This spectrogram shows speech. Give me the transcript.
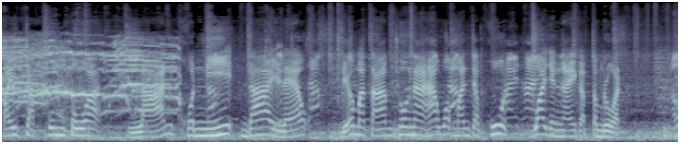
ไปจับกุมตัว หลานคนนี้ได้แล้ว เดี๋ยวมาตามช่วงหน้าฮะว่ามันจะพูดว่ายังไงกับตำรวจ เอา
